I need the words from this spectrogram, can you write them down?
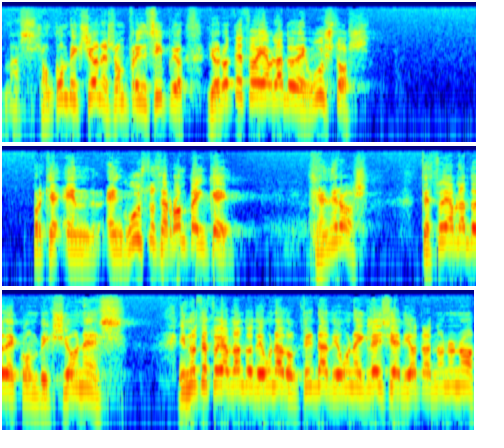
más. Son convicciones, son principios. Yo no te estoy hablando de gustos. Porque en, en gustos se rompen qué? Géneros. Te estoy hablando de convicciones. Y no te estoy hablando de una doctrina de una iglesia y de otra. No, no, no.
